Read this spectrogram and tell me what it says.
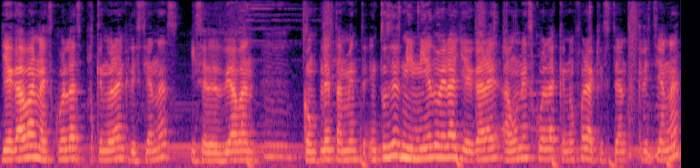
llegaban a escuelas pues, que no eran cristianas y se desviaban Mm. completamente. Entonces mi miedo era llegar a, una escuela que no fuera cristian- cristiana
